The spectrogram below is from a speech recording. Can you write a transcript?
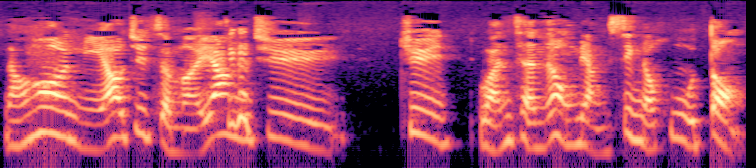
然后你要去怎么样去去完成那种两性的互动。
